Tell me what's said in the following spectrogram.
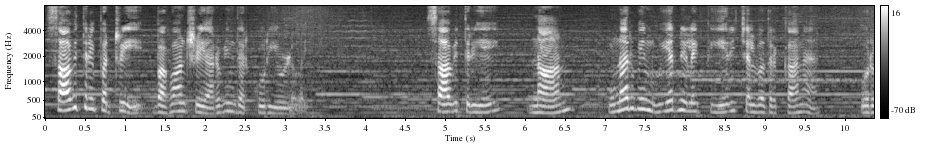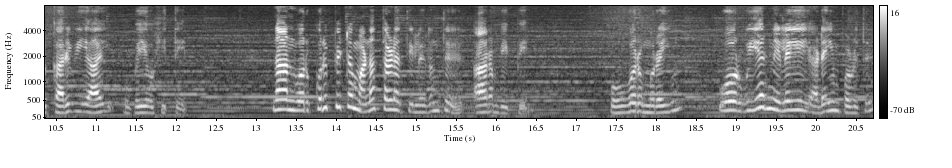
சாவித்திரி பற்றி பகவான் ஸ்ரீ அரவிந்தர் கூறியுள்ளவை. சாவித்திரியை நான் உணர்வின் உயர்நிலைக்கு ஏறிச் செல்வதற்கான ஒரு கருவியாய் உபயோகித்தேன். நான் ஒரு குறிப்பிட்ட மனத்தளத்திலிருந்து ஆரம்பிப்பேன். ஒவ்வொரு முறையும் ஓர் உயர் நிலையை அடையும் பொழுது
